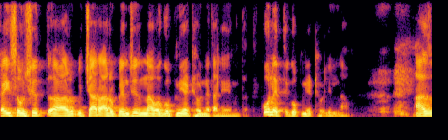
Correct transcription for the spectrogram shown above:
काही संशयित आरोपी चार आरोपींची नावं गोपनीय ठेवण्यात आली आहे म्हणतात. कोण आहेत ते गोपनीय ठेवलेली नाव? आज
